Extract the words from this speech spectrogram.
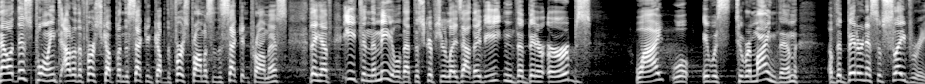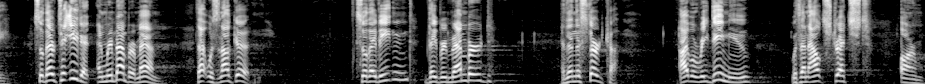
Now, at this point, out of the first cup and the second cup, the first promise and the second promise, they have eaten the meal that the scripture lays out. They've eaten the bitter herbs. Why? Well, it was to remind them of the bitterness of slavery. So they're to eat it. And remember, man, that was not good. So they've eaten, they've remembered, and then this third cup I will redeem you with an outstretched arm.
